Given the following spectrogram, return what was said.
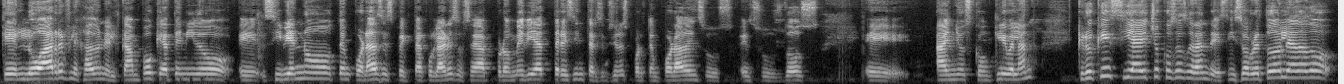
que lo ha reflejado en el campo, que ha tenido, eh, si bien no temporadas espectaculares, o sea, promedia tres intercepciones por temporada en sus, en sus dos eh, años con Cleveland, creo que sí ha hecho cosas grandes y sobre todo le ha dado,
